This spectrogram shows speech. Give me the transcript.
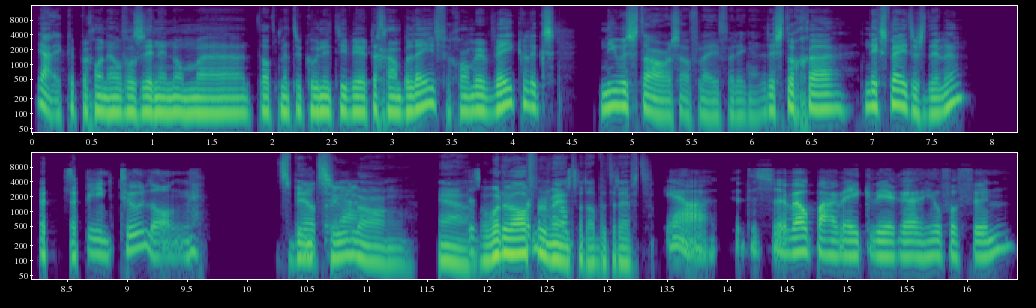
ja, ik heb er gewoon heel veel zin in om uh, dat met de community weer te gaan beleven. Gewoon weer wekelijks nieuwe Star Wars afleveringen. Er is toch uh, niks beters, Dylan? It's been too long. It's been too long. Ja, we worden wel verwend wat dat betreft. Ja, het is uh, wel een paar weken weer heel veel fun.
